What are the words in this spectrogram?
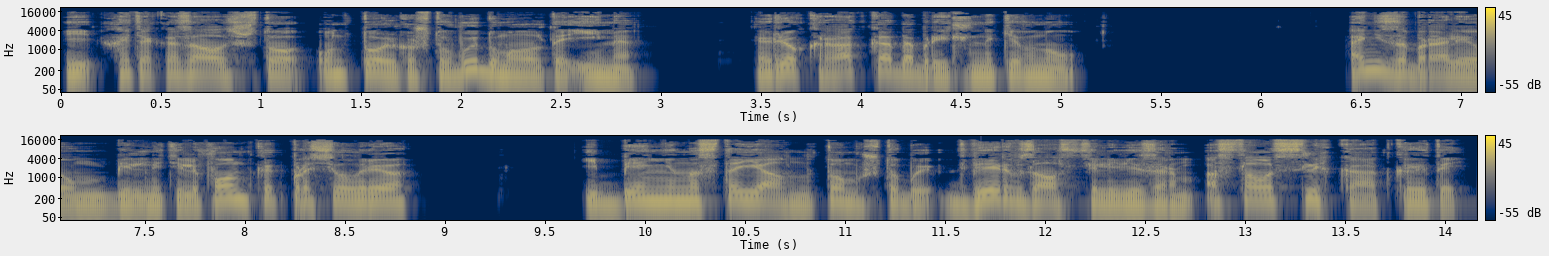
и, хотя казалось, что он только что выдумал это имя, Рё кратко одобрительно кивнул. Они забрали его мобильный телефон, как просил Рё, и Бенни настоял на том, чтобы дверь в зал с телевизором осталась слегка открытой.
